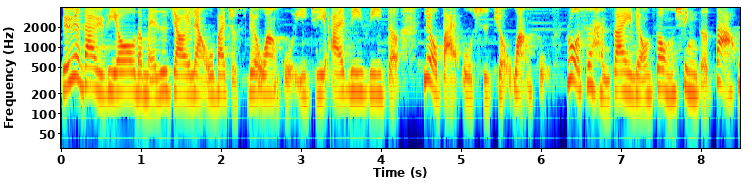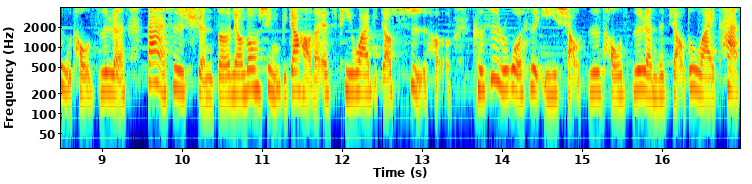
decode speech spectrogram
远远大于 VOO 的每日交易量五百九十六万股，以及 IVV 的六百五十九万股。如果是很在意流动性的大户投资人，当然是选择流动性比较好的 SPY 比较适合。可是如果是以小资投资人的角度来看，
